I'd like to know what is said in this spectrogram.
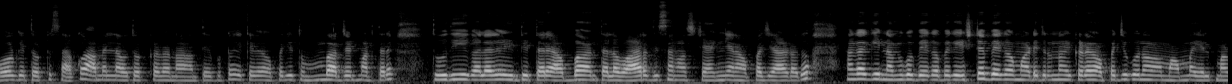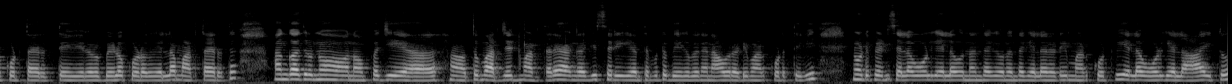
ಹೋಳ್ಗೆ ತೊಟ್ಟು ಸಾಕು, ಆಮೇಲೆ ನಾವು ತೊಟ್ಕೊಳ್ಳೋಣ ಅಂತ ಹೇಳ್ಬಿಟ್ಟು ನಮ್ಮ ಅಪ್ಪಾಜಿ ತುಂಬ ಅರ್ಜೆಂಟ್ ಮಾಡ್ತಾರೆ. ತುದಿಗಾಲಲ್ಲೇ ನಿಂತಿರ್ತಾರೆ. ಹಬ್ಬ ಅಂತಲ್ಲ, ವಾರ ದಿವಸನೂ ಅಷ್ಟೇ, ಹಂಗೆ ನಮ್ಮ ಅಪ್ಪಾಜಿ ಆಡೋದು. ಹಾಗಾಗಿ ನಮಗೂ ಬೇಗ ಬೇಗ, ಎಷ್ಟೇ ಬೇಗ ಮಾಡಿದ್ರು ಈ ಕಡೆ ಅಪ್ಪಾಜಿಗೂ ನಮ್ಮ ಅಮ್ಮ ಹೆಲ್ಪ್ ಮಾಡಿಕೊಡ್ತಾ ಇರುತ್ತೆ. ಏನಾದ್ರು ಬೇಳೆ ಕೊಡೋದು ಎಲ್ಲ ಮಾಡ್ತಾ ಇರುತ್ತೆ. ಹಂಗಾದ್ರೂ ನಮ್ಮ ಅಪ್ಪಾಜಿ ತುಂಬ ಅರ್ಜೆಂಟ್ ಮಾಡ್ತಾರೆ. ಹಾಗಾಗಿ ಸರಿ ಅಂತ ಬಿಟ್ಟು ಬೇಗ ಬೇಗ ನಾವು ರೆಡಿ ಮಾಡಿಕೊಡ್ತೀವಿ. ನೋಡಿ ಫ್ರೆಂಡ್ಸ್ ಎಲ್ಲ ಹೋಳಿಗೆ ಎಲ್ಲ ಒಂದೊಂದಾಗಿ ಒಂದೊಂದಾಗಿ ಎಲ್ಲ ರೆಡಿ ಮಾಡಿಕೊಟ್ವಿ. ಎಲ್ಲ ಹೋಳಿಗೆ ಎಲ್ಲ ಆಯಿತು.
